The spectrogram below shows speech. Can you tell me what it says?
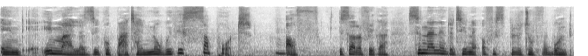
and imali azikho but i know with the support of south africa sinalento thina of spirit of ubuntu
